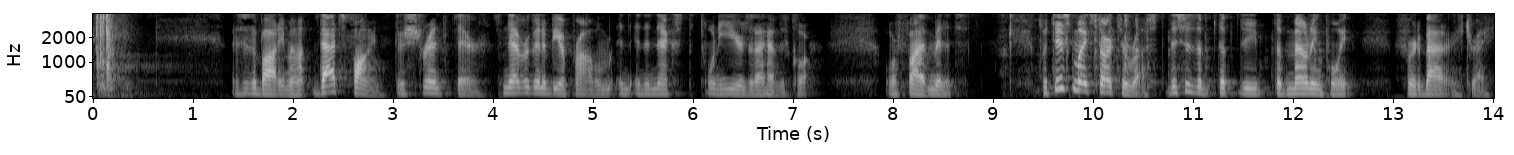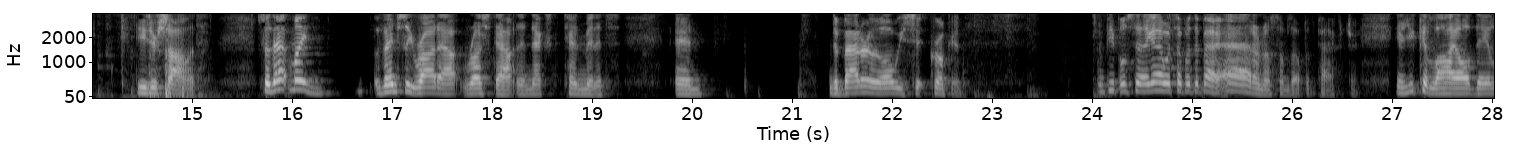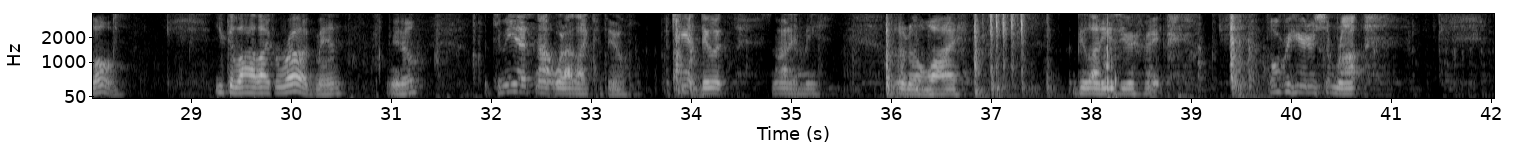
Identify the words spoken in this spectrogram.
This is a body mount. That's fine. There's strength there. It's never going to be a problem in, in the next 20 years that I have this car. Or five minutes. But this might start to rust. This is the, the, the, the mounting point for the battery tray. These are solid. So that might eventually rot out, rust out in the next 10 minutes. And the battery will always sit crooked. And people say, like, oh, what's up with the battery? Ah, I don't know, something's up with the package. You know, you could lie all day long you can lie like a rug, man. You know? But to me, that's not what I like to do. I can't do it. It's not in me. I don't know why. It'd be a lot easier, right? Over here, there's some rot.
